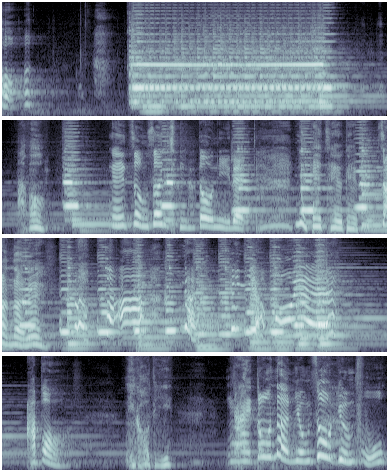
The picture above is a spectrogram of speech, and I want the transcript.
卤水，红屁股，长命旁，你了，你该抽的真的嘞。爸，我听见我耶。阿婆，你到底爱都能用做怨妇？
